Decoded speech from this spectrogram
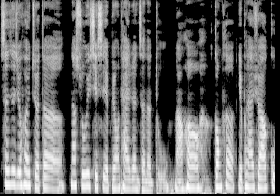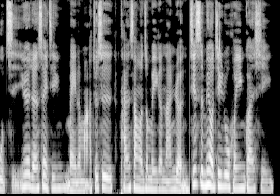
甚至就会觉得，那书其实也不用太认真的读，然后 功课也不太需要顾及，因为人生已经没了嘛，就是摊上了这么一个男人，即使没有进入婚姻关系。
